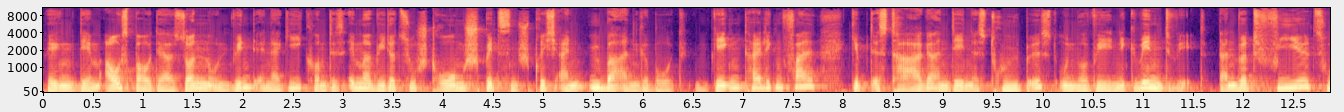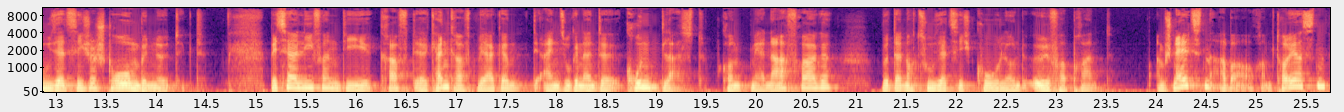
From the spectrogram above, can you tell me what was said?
wegen dem Ausbau der Sonnen- und Windenergie kommt es immer wieder zu Stromspitzen, sprich einem Überangebot. Im gegenteiligen Fall gibt es Tage, an denen es trüb ist und nur wenig Wind weht. Dann wird viel zusätzlicher Strom benötigt. Bisher liefern die Kraft, äh, Kernkraftwerke eine sogenannte Grundlast. Kommt mehr Nachfrage, wird dann noch zusätzlich Kohle und Öl verbrannt. Am schnellsten, aber auch am teuersten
